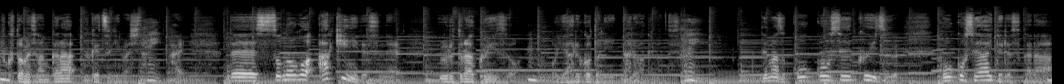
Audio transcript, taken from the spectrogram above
福留さんから受け継ぎました、はい。はい。でその後秋にですねウルトラクイズをうやることになるわけなんですよ、はい。でまず高校生クイズ高校生相手ですから、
